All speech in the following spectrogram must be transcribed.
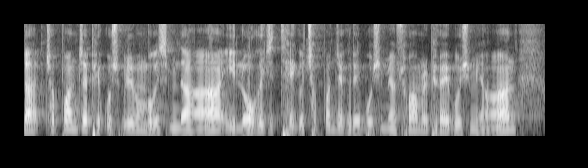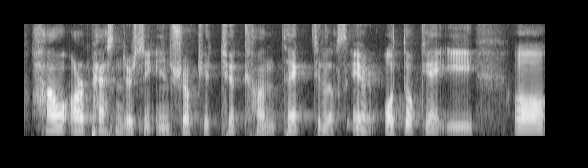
자, 첫 번째 191번 보겠습니다. 이 러그지 태그 첫 번째 글에 보시면 소함을 표해 보시면 How are passengers instructed to contact Deluxe Air? 어떻게 이 어,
